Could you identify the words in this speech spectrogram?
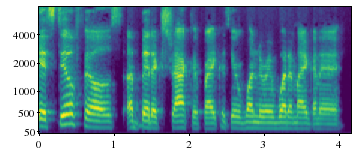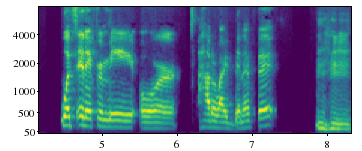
It still feels a bit extractive right? Because you're wondering what am i gonna what's in it for me or how do i benefit? Mm-hmm.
